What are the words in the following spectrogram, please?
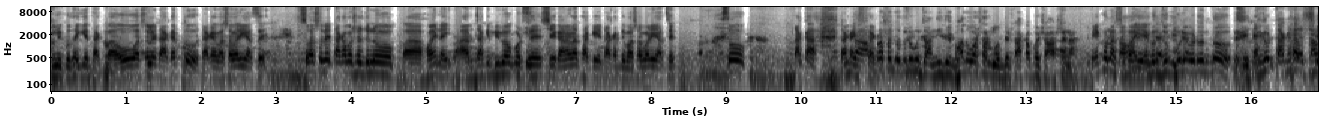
তুমি কোথায় গিয়ে থাকবা? ও আসলে ঢাকার তো ঢাকায় বাসা বাড়ি আছে। সো আসলে টাকা পয়সার জন্য হয় নাই। আর যাকে বিবাহ করছে সে কানাডা থাকে ঢাকাতে বাসা বাড়ি আছে। সো টাকা টাকা আমরা তো যতটুকু জানি যে ভালোবাসার মধ্যে টাকা পয়সা আসে না। এখন আছে ভাই এখন যুগ পরিবর্তন তো। এখন টাকা আছে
